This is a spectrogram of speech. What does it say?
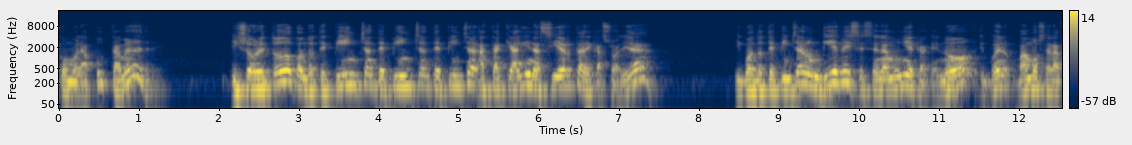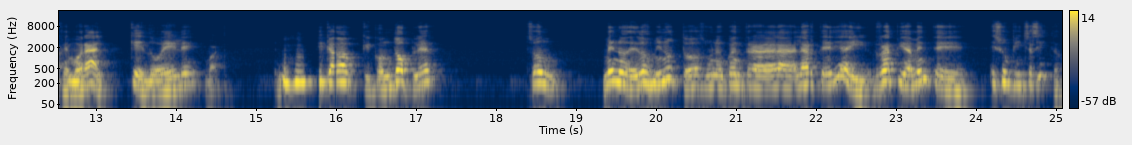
como la puta madre. Y sobre todo cuando te pinchan, te pinchan, te pinchan, hasta que alguien acierta de casualidad. Y cuando te pincharon 10 veces en la muñeca, que no, y bueno, vamos a la femoral, que duele. Bueno, explicaba que con Doppler son menos de dos minutos, uno encuentra la, arteria y rápidamente es un pinchacito.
